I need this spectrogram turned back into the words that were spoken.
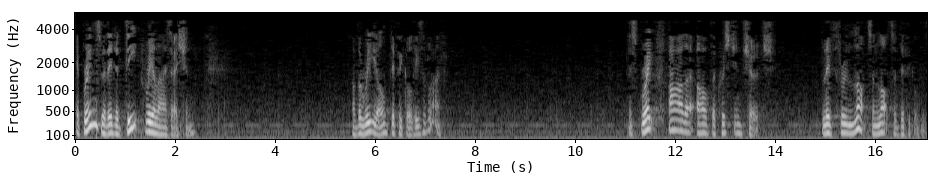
It brings with it a deep realization of the real difficulties of life. This great father of the Christian church lived through lots and lots of difficulties.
